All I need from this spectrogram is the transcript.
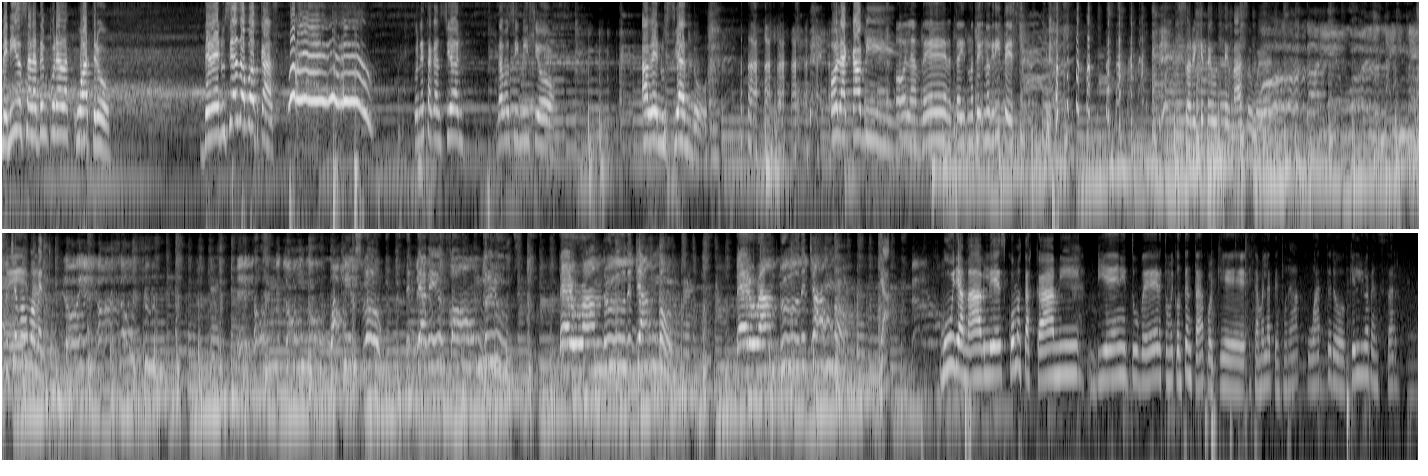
Bienvenidos a la temporada 4 de Denunciando Podcast. ¡Woo! Con esta canción damos inicio a Denunciando. Hola Cami. Hola, Ver, no, te, no grites. Sorry que te un temazo, weón. Escuchemos un momento. Walking slow, the devil's on the loose. Better run through the jungle. Better run through the jungle. Ya. Muy amables. ¿Cómo estás, Cami? Bien, y tú, Ver, estoy muy contenta porque estamos en la temporada 4. ¿Qué le iba a pensar?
